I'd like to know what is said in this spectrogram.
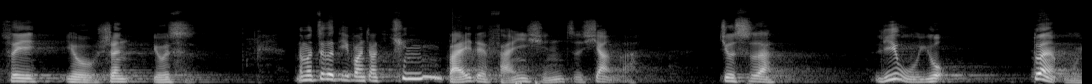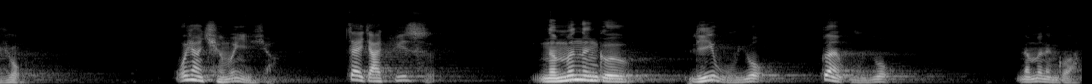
所以有生有死。那么这个地方叫清白的凡行之相啊，就是啊离五欲，断五欲。我想请问一下，在家居士能不能够离五欲，断五欲？能不能够啊？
